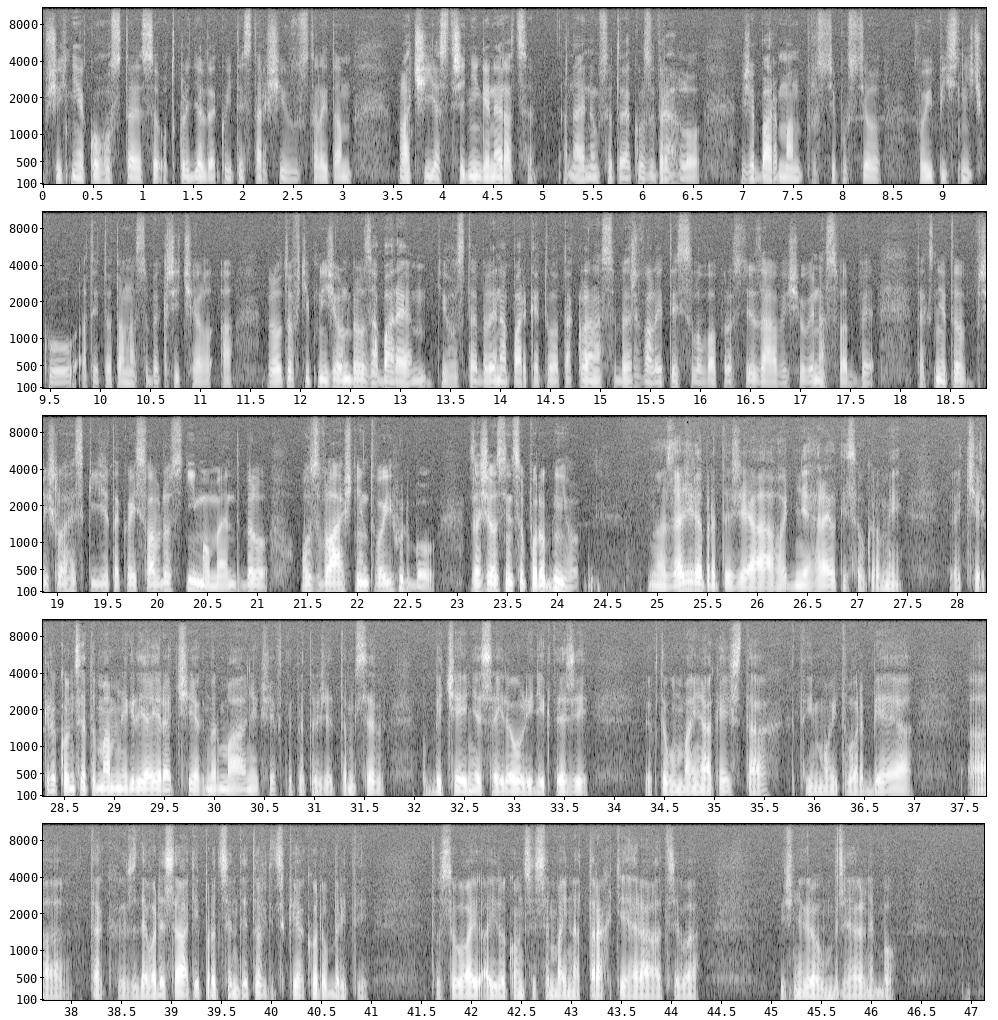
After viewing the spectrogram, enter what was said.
všichni jako hosté se odklidili, takový ty starší, zůstali tam mladší a střední generace. A najednou se to jako zvrhlo, že barman prostě pustil svoji písničku a ty to tam na sebe křičel a bylo to vtipný, že on byl za barem, ti hosté byli na parketu a takhle na sebe řvali ty slova prostě Závišovi na svatbě. Tak mně to přišlo hezký, že takový slavnostní moment byl ozvláštněn tvojí hudbou. Zažil jsi něco podobného? No zažil, protože já hodně hraju ty soukromí večírky. Dokonce to mám někdy i radši, jak normálně kšefty, protože tam se obyčejně sejdou lidi, kteří k tomu mají nějaký vztah, k té mojí tvorbě a, a tak z 90% je to vždycky jako dobrý. Ty. To jsou aj, aj dokonce se mají na trachtě hrát, třeba když někdo umřel, nebo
